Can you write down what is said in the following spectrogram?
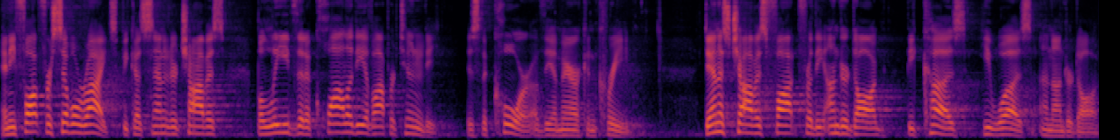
And he fought for civil rights because Senator Chavez believed that equality of opportunity is the core of the American creed. Dennis Chavez fought for the underdog because he was an underdog.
